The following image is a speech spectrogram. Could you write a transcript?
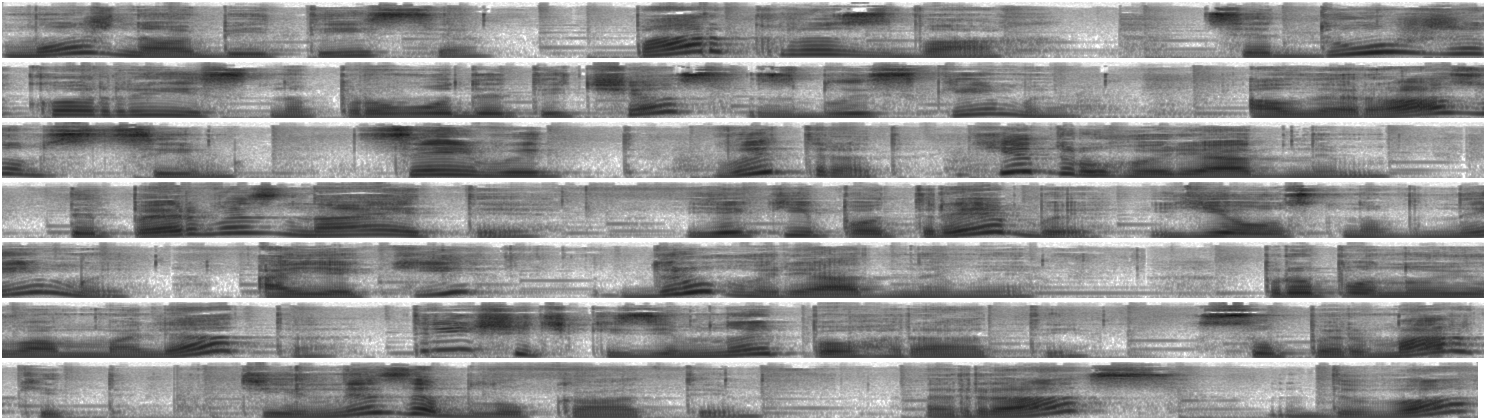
можна обійтися. Парк розваг це дуже корисно проводити час з близькими, але разом з цим цей вид витрат є другорядним. Тепер ви знаєте, які потреби є основними, а які другорядними. Пропоную вам малята трішечки зі мною пограти. Супермаркет ті не заблукати. Раз, два,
